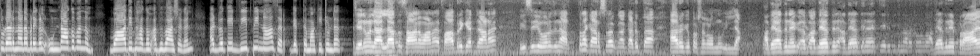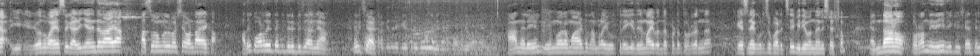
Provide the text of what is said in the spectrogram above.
തുടർ നടപടികൾ ഉണ്ടാകുമെന്നും വാദിഭാഗം അഭിഭാഷകൻ അഡ്വക്കേറ്റ് വി പി നാസർ വ്യക്തമാക്കിയിട്ടുണ്ട്. അല്ലാത്ത സാധനമാണ് ഫാബ്രിക്കേറ്റഡ് ആണ് പി സി ജോർജിന് അത്ര കർശന കടുത്ത ആരോഗ്യ പ്രശ്നങ്ങളൊന്നും ഇല്ല. അദ്ദേഹത്തിന് അദ്ദേഹത്തിന് അദ്ദേഹത്തിന് അദ്ദേഹത്തിന് പ്രായ എഴുപത് വയസ്സ് കഴിഞ്ഞതിന്റെതായ അസുഖങ്ങൾ പക്ഷേ ഉണ്ടായേക്കാം. അത് കോടതി തെറ്റിദ്ധരിപ്പിച്ച് തന്നെയാണ്. തീർച്ചയായിട്ടും. ആ നിലയിൽ നിയമപരമായിട്ട് നമ്മളെ യൂത്ത് ലീഗ് ഇതിനുമായി ബന്ധപ്പെട്ട് തുടർന്ന് കേസിനെ കുറിച്ച് പഠിച്ച് വിധി വന്നതിന് ശേഷം എന്താണോ തുടർന്ന് ഇനിയും ഈ വിഷയത്തിൽ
